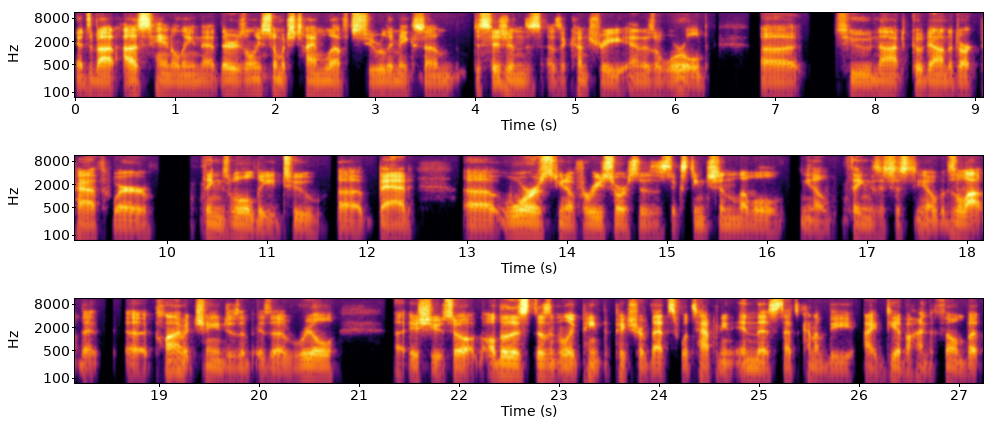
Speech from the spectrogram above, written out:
It's about us handling that there's only so much time left to really make some decisions as a country and as a world uh, to not go down a dark path where things will lead to uh, bad uh, wars, you know, for resources, extinction level, you know, things. It's just, you know, there's a lot that uh, climate change is a, is a real uh, issue. So although this doesn't really paint the picture of that's what's happening in this, that's kind of the idea behind the film. But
